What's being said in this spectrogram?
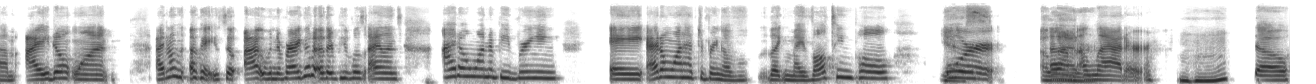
um, I don't want, I don't, okay, so I, whenever I go to other people's islands, I don't want to be bringing a, I don't want to have to bring a, like my vaulting pole Yes. or a um, ladder. a ladder. hmm So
